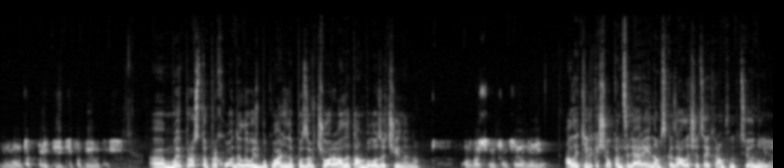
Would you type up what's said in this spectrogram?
Ну так прийдіть і подивитесь. Е, Ми просто приходили ось буквально позавчора, але там було зачинено. Значить не функціонує. Але тільки що в канцелярії нам сказали, що цей храм функціонує.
